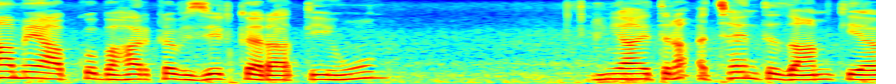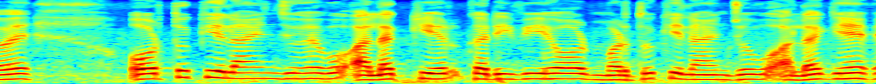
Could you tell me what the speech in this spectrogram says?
हाँ मैं आपको बाहर का विज़िट कराती हूँ। यहाँ इतना अच्छा इंतज़ाम किया हुआ है। औरतों की लाइन जो है वो अलग करी हुई है और मर्दों की लाइन जो वो अलग है।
